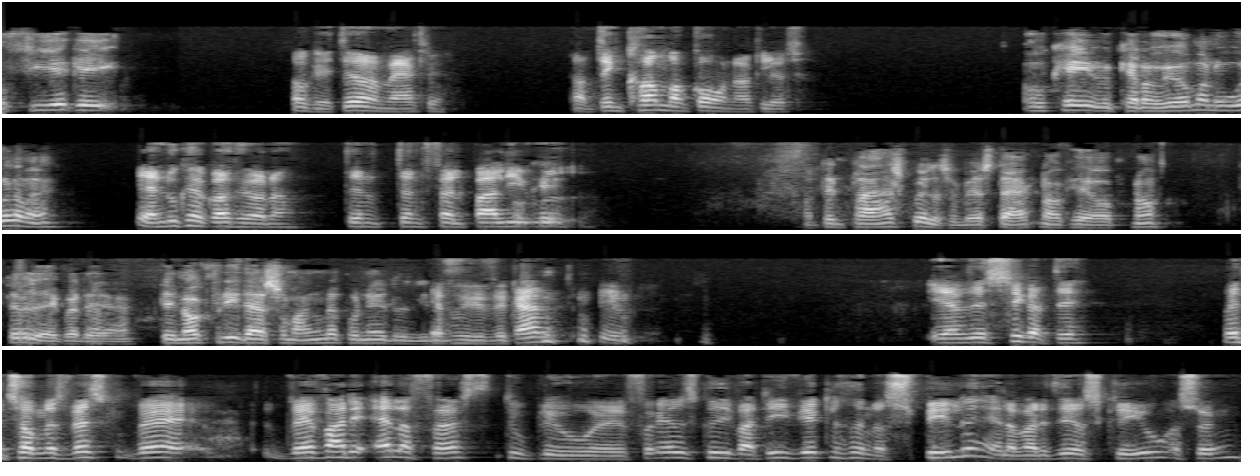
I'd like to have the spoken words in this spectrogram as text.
4G. Okay, det var mærkeligt. Nå, den kommer og går nok lidt. Okay, kan du høre mig nu, eller hvad? Ja, nu kan jeg godt høre dig. Den, den faldt bare lige Okay. ud. Og den plejer sgu ellers at være stærk nok heroppe. Nå, det ved jeg ikke, hvad det er. Det er nok, fordi der er så mange der er på nettet lige Ja, nu. for vi vil gerne... Ja, det er sikkert det. Men Thomas, hvad, hvad, hvad var det allerførst, du blev øh, forelsket i? Var det i virkeligheden at spille, eller var det det at skrive og synge?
